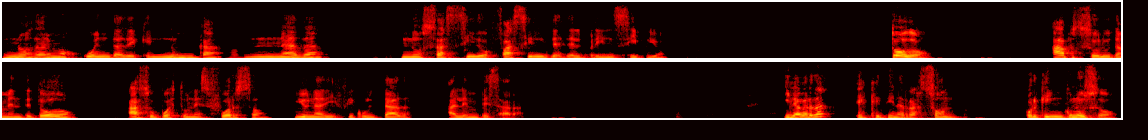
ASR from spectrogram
nos daremos cuenta de que nunca nada nos ha sido fácil desde el principio. Todo, absolutamente todo, ha supuesto un esfuerzo y una dificultad al empezar. Y la verdad es que tiene razón, porque incluso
